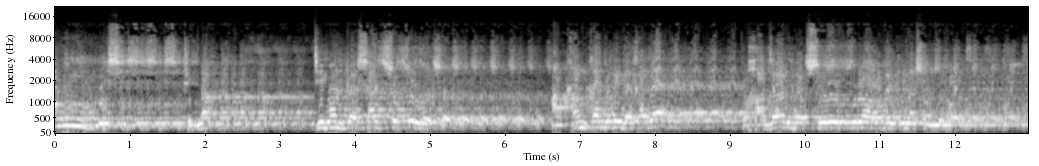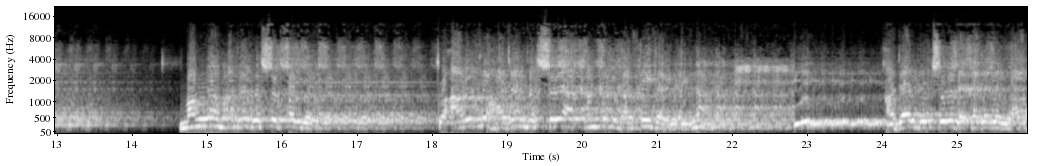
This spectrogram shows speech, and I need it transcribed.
অনেক বেশি। ঠিক না? জীবনটা ষাট সত্তর বছর। আকাঙ্ক্ষা যদি দেখা যায়, তো হাজার বছরে পুরো হবে কিনা সন্দেহ আছে। মানলাম হাজার বছর পাইল তো আরও তো হাজার বছরে আকাঙ্ক্ষা তো বাড়তেই থাকবে, ঠিক না? হাজার বছরে দেখা যাবে লাখ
